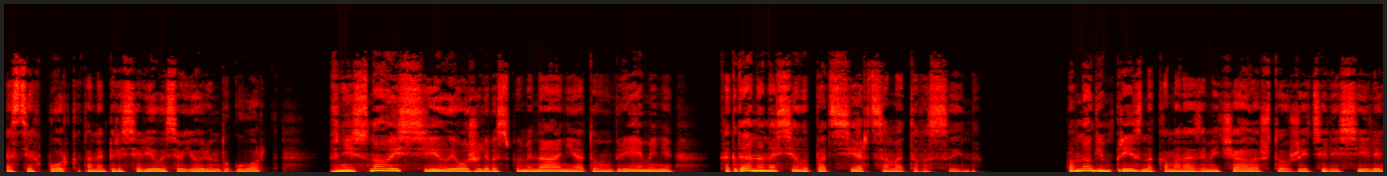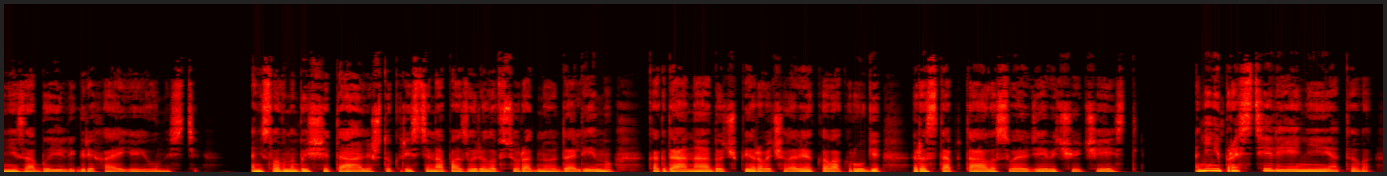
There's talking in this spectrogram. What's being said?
А с тех пор, как она переселилась в Йорюндугорд, в ней с новой силой ожили воспоминания о том времени, когда она носила под сердцем этого сына. По многим признакам она замечала, что жители Силя не забыли греха ее юности. Они словно бы считали, что Кристина опозорила всю родную долину, когда она, дочь первого человека в округе, растоптала свою девичью честь. Они не простили ей ни этого —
